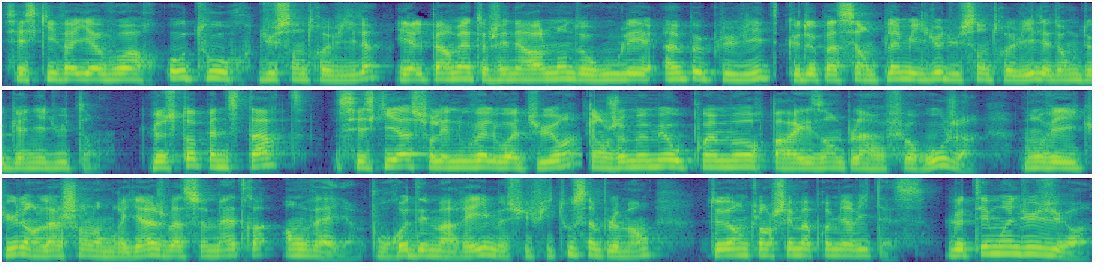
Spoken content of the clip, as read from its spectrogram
c'est ce qu'il va y avoir autour du centre-ville, et elles permettent généralement de rouler un peu plus vite que de passer en plein milieu du centre-ville et donc de gagner du temps. Le stop and start, c'est ce qu'il y a sur les nouvelles voitures. Quand je me mets au point mort, par exemple à un feu rouge, mon véhicule, en lâchant l'embrayage, va se mettre en veille. Pour redémarrer, il me suffit tout simplement de enclencher ma première vitesse. Le témoin d'usure.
